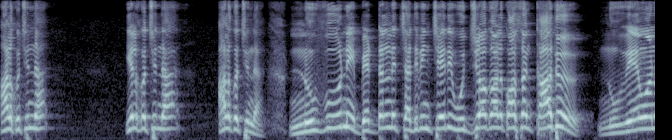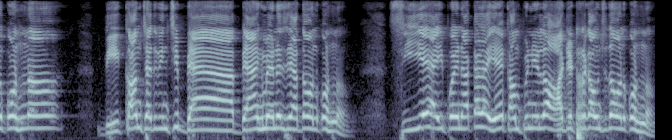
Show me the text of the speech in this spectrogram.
వాళ్ళకి వచ్చిందా వీళ్ళకి వచ్చిందా వాళ్ళకి వచ్చిందా నువ్వు నీ బిడ్డల్ని చదివించేది ఉద్యోగాల కోసం కాదు. నువ్వేమనుకుంటున్నావు బీకామ్ చదివించి బ్యా బ్యాంక్ మేనేజ్ చేద్దాం అనుకుంటున్నావు. సిఏ అయిపోయినాక ఏ కంపెనీలో ఆడిటర్గా ఉంచుదాం అనుకుంటున్నాం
